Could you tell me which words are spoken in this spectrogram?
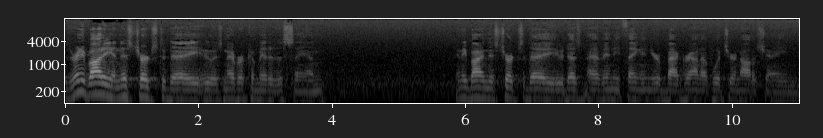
Is there anybody in this church today who has never committed a sin? Anybody in this church today who doesn't have anything in your background of which you're not ashamed?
